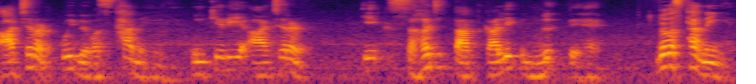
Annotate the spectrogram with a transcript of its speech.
आचरण, कोई व्यवस्था नहीं है। उनके लिए आचरण एक सहज तात्कालिक नृत्य है। व्यवस्था नहीं है।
